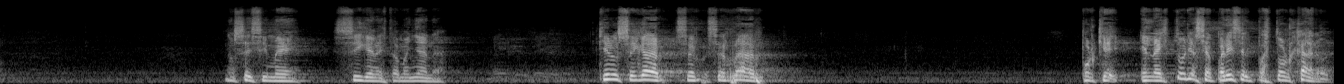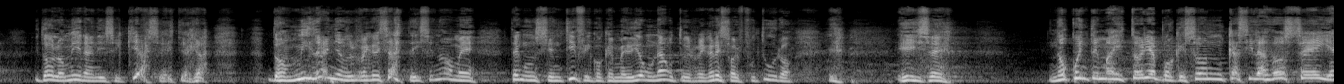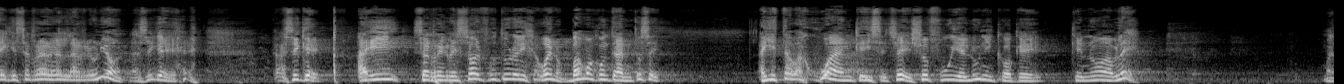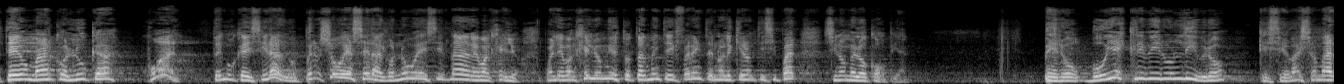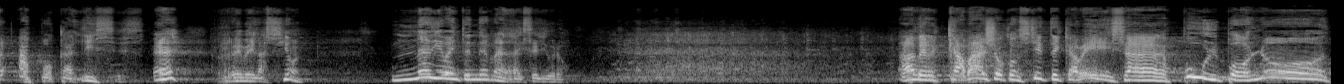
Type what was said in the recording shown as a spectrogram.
No sé si me siguen esta mañana. Quiero cerrar, porque en la historia se aparece el pastor Harold, y todos lo miran y dicen, ¿qué hace este acá? Dos mil años regresaste. Y dice, no, me, tengo un científico que me dio un auto y regreso al futuro. Y dice, no cuenten más historias porque son casi las 12 y hay que cerrar la reunión. Así que, así que ahí se regresó al futuro y dije, bueno, vamos a contar. Entonces, ahí estaba Juan que dice, che, yo fui el único que, que no hablé. Mateo, Marcos, Lucas, Juan, tengo que decir algo, pero yo voy a hacer algo, no voy a decir nada del Evangelio, pues el Evangelio mío es totalmente diferente, no le quiero anticipar, si no me lo copian. Pero voy a escribir un libro que se va a llamar Apocalipsis, ¿eh? revelación. Nadie va a entender nada de ese libro. A ver, caballo con siete cabezas, pulpo, no,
